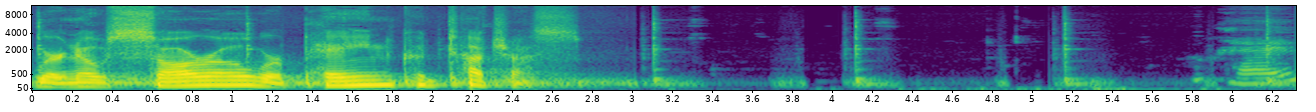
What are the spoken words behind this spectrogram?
where no sorrow or pain could touch us. Okay.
